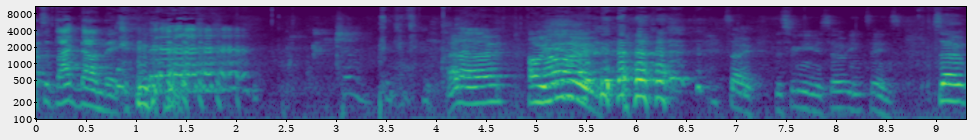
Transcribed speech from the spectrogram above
What's it like down there? Hello, how are you doing? Sorry, the swinging is so intense. So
